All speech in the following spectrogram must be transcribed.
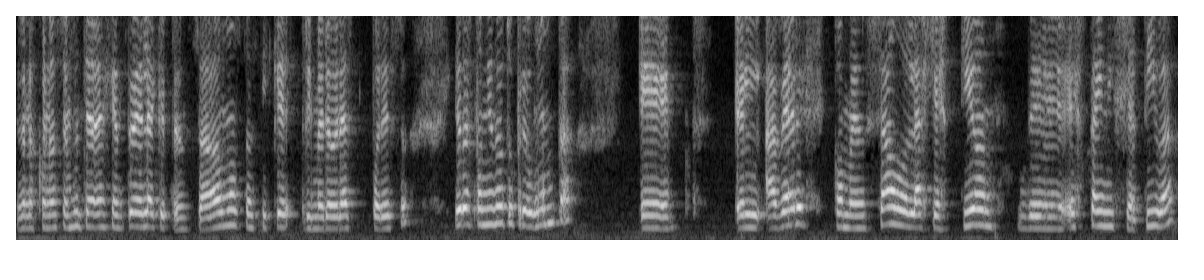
nos conoce mucha gente de la que pensábamos, así que primero gracias por eso. Y respondiendo a tu pregunta, eh, el haber comenzado la gestión de esta iniciativa,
